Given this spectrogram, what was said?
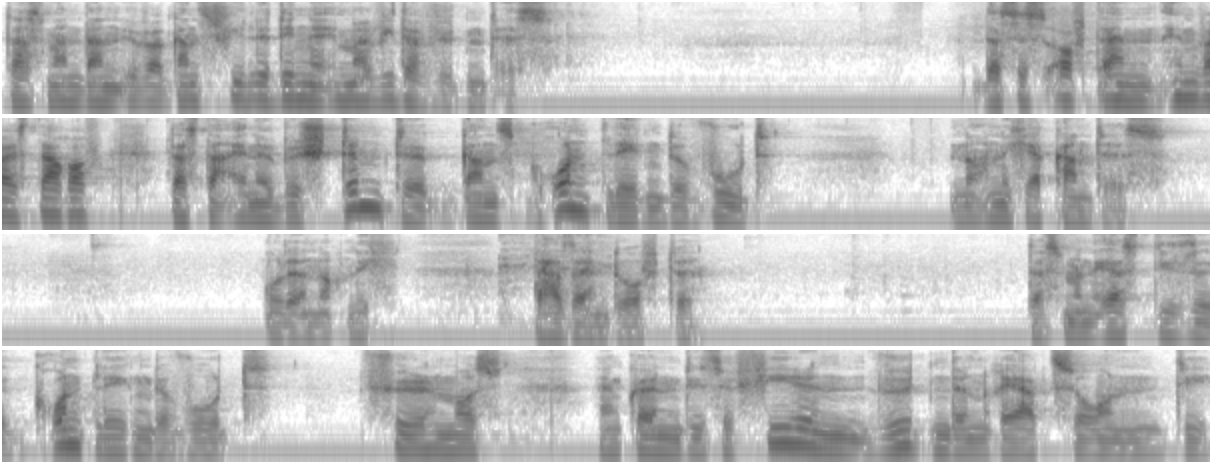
dass man dann über ganz viele Dinge immer wieder wütend ist. Das ist oft ein Hinweis darauf, dass da eine bestimmte, ganz grundlegende Wut noch nicht erkannt ist oder noch nicht da sein durfte. Dass man erst diese grundlegende Wut fühlen muss, dann können diese vielen wütenden Reaktionen, die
